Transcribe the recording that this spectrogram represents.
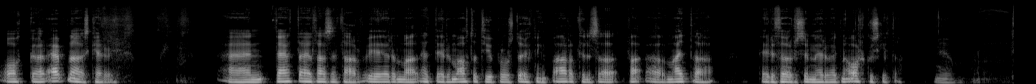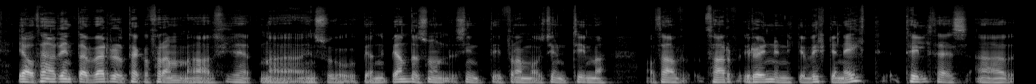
okkar efnaðaskerfi en þetta er það sem þarf. Við erum að, þetta er um 80% aukning bara til þess að, að mæta þeirri þörf sem eru vegna orkuskipta. Já, Já það er reynda verður að taka fram að hérna, eins og Bjarni Bjarnason síndi fram á sínum tíma og það þarf í rauninni ekki að virka neitt til þess að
